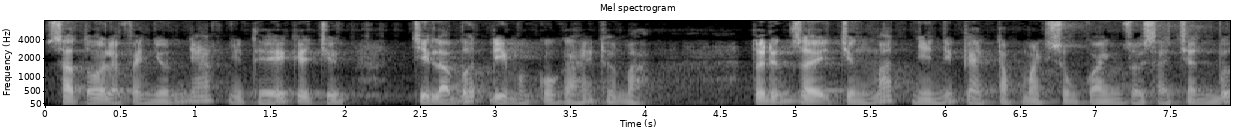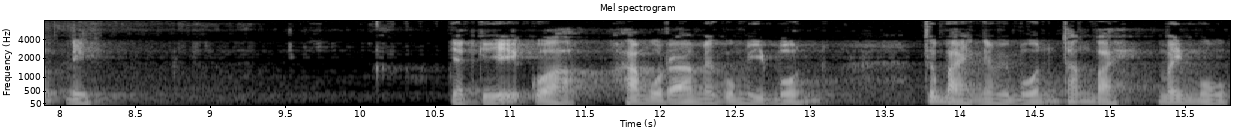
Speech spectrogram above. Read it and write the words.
Sao tôi lại phải nhốn nhác như thế kia chứ. Chỉ là bớt đi một cô gái thôi mà. Tôi đứng dậy chừng mắt nhìn những kẻ tọc mạch xung quanh rồi xài chân bước đi. Nhật ký của Hamura Megumi 4 Thứ bảy ngày 14 tháng 7 Mây mù.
